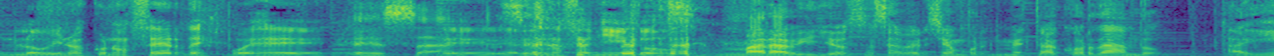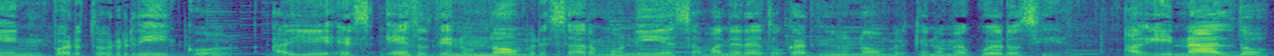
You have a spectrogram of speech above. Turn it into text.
lo vino a conocer después de, de, algunos añitos. Maravillosa esa versión, porque me está acordando ahí en Puerto Rico, ahí es eso, tiene un nombre, esa armonía, esa manera de tocar tiene un nombre, que no me acuerdo si es Aguinaldo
